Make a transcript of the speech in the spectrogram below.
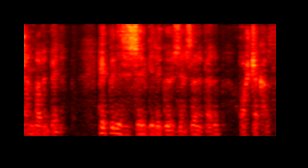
Canlarım benim. Hepinizi sevgili gözlerinizden efendim. Hoşçakalın.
